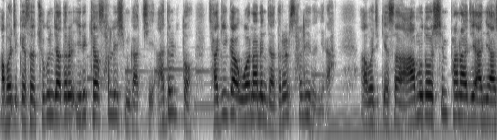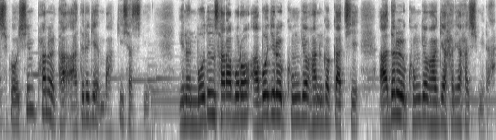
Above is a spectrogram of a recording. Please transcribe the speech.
아버지께서 죽은 자들을 일으켜 살리심 같이 아들도 자기가 원하는 자들을 살리느니라. 아버지께서 아무도 심판하지 아니하시고 심판을 다 아들에게 맡기셨으니 이는 모든 사람으로 아버지를 공경하는 것 같이 아들을 공경하게 하려 하심이라.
